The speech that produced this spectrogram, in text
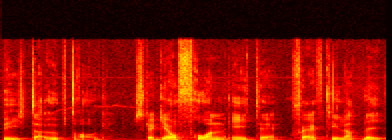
byta uppdrag. Du ska gå från IT-chef till att bli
